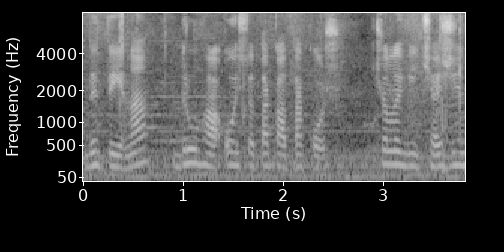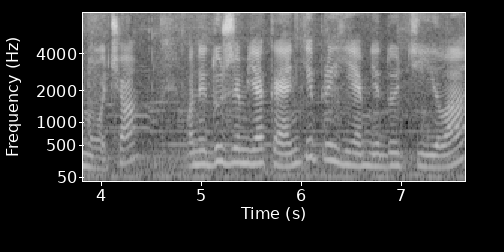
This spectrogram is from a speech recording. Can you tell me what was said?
дитина. Друга ось отака також чоловіча жіноча. Вони дуже м'якенькі, приємні до тіла.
